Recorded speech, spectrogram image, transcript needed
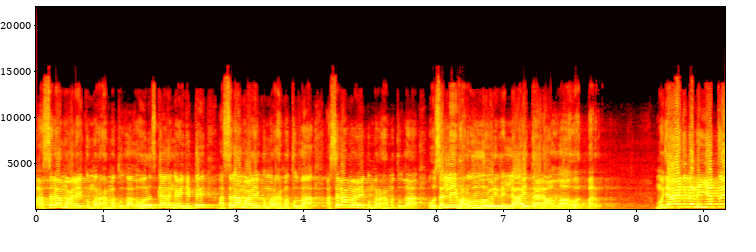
അസ്സലാമു വലൈക്കും റഹമത്തുള്ള ദുഹുറിസ്കാരം കഴിഞ്ഞിട്ട് അസ്സലാമു വലൈക്കും റഹമത്തുള്ള അസ്സലാമു വലൈക്കും റഹമത്തുള്ള ഉസല്ലി ഫറലുള്ളവരിൽ ഇല്ലാഹി താല അള്ളാഹു അക്ബർ. മുജാഹിദിന്റെ നെയ്യത്ത്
